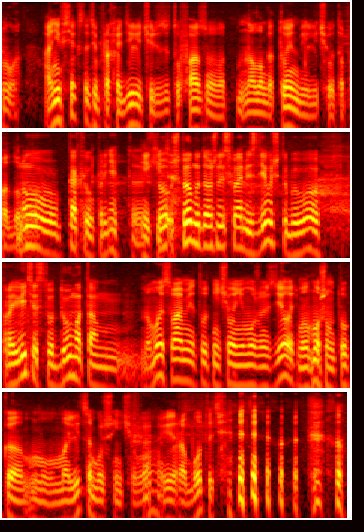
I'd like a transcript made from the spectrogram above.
вот. Они все, кстати, проходили через эту фазу вот, налога Тойнби или чего-то подобного. Ну, как его принять-то? Что, что мы должны с вами сделать, чтобы его правительство, Дума там... Но мы с вами тут ничего не можем сделать, мы можем только ну, молиться, больше ничего, и работать.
